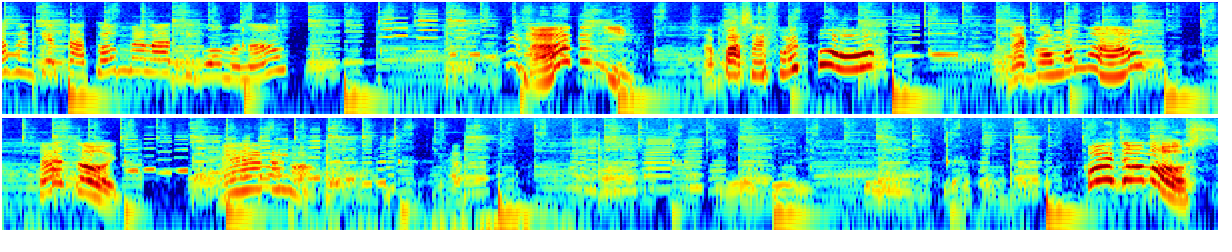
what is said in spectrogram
Tá vendo que ele tá todo melado de goma, não? Não, tadinha. Eu passei foi pó. Não é goma não. É doido. É, meu irmão. Um, dois, três, gravando. Foi danos.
